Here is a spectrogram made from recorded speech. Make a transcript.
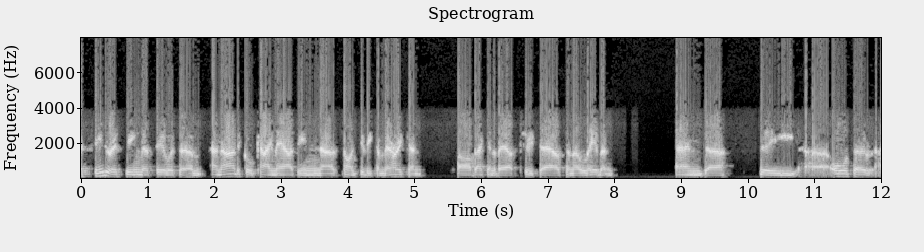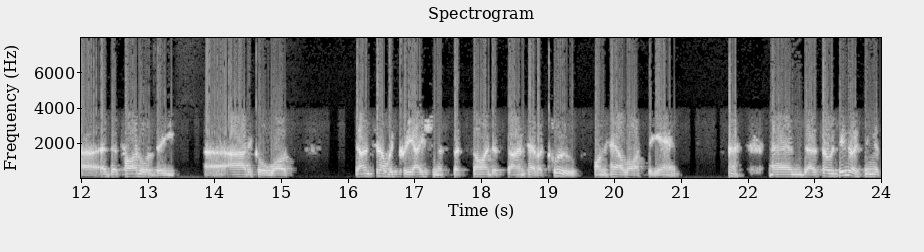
it's interesting that there was um, an article came out in uh, Scientific American uh, back in about 2011. And uh, the uh, author, uh, the title of the uh, article was Don't Tell the Creationists, but Scientists Don't Have a Clue on How Life Began. and so it's interesting that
